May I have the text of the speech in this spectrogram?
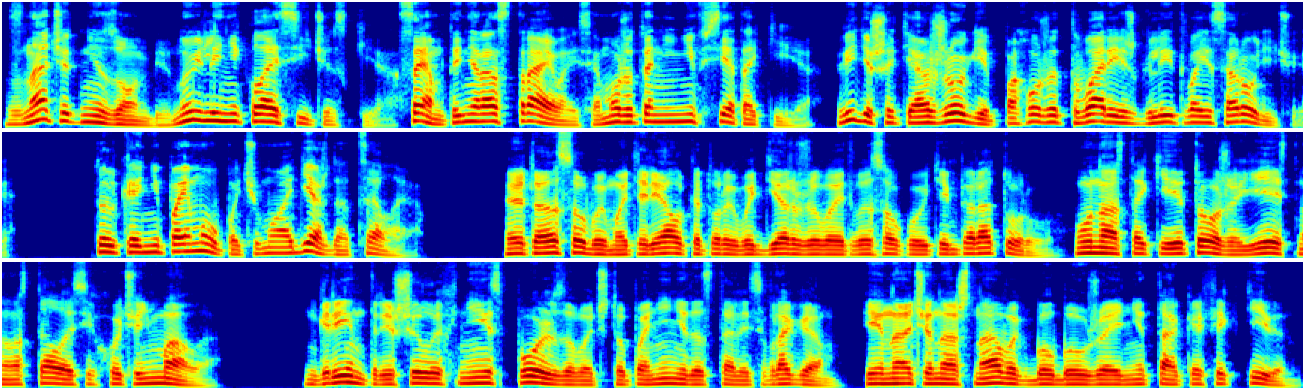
Значит, не зомби, ну или не классические. Сэм, ты не расстраивайся, может они не все такие. Видишь эти ожоги, похоже, твари жгли твои сородичи. Только не пойму, почему одежда целая. Это особый материал, который выдерживает высокую температуру. У нас такие тоже есть, но осталось их очень мало. Гринт решил их не использовать, чтобы они не достались врагам. Иначе наш навык был бы уже не так эффективен.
